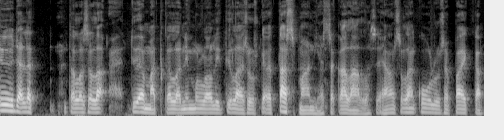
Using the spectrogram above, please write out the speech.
yhdellä tällaisella työmatkalla, niin mulla oli tilaisuus käydä Tasmaniassa kalalla. Sehän on sellainen kuuluisa paikka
